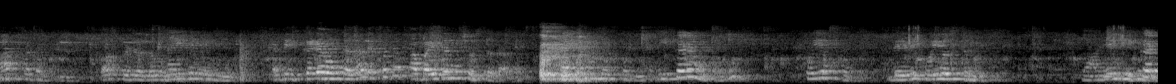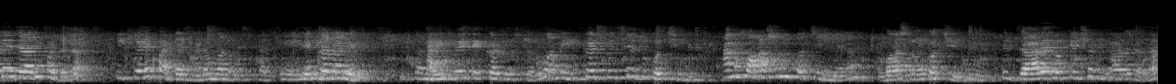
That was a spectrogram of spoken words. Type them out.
హాస్పిటల్ హాస్పిటల్లో అంటే ఇక్కడే ఉంటుందా? లేకపోతే ఆ బయట నుంచి వస్తుందా? ఇక్కడే ఉంటుంది. పోయి వస్తుంది. డైలీ పోయి వస్తుంది. ఇక్కడే జారి పడ్డదా? ఇక్కడే పడ్డారు మేడం వాళ్ళు వచ్చేసరికి. ఎక్కడ ఇక్కడ హైట్ వెయిట్ ఎక్కడ చూస్తారు? ఆమె ఇక్కడి నుంచి ఎందుకు వచ్చింది? ఆమె వాష్రూమ్కి వచ్చింది మేడం. వాష్రూమ్కి వచ్చింది. ఇది జారే లొకేషన్ కాదు కదా?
